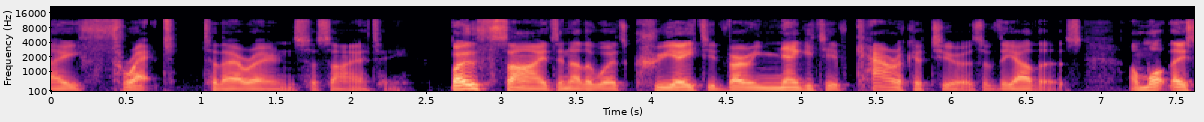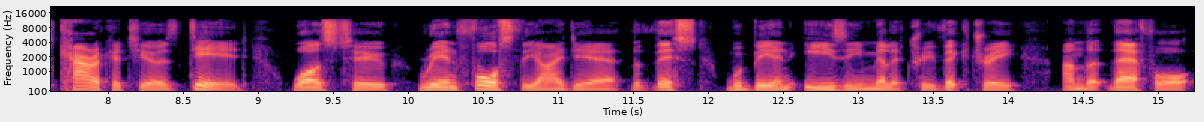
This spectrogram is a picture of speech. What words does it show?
a threat to their own society. Both sides, in other words, created very negative caricatures of the others. And what those caricatures did was to reinforce the idea that this would be an easy military victory and that therefore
